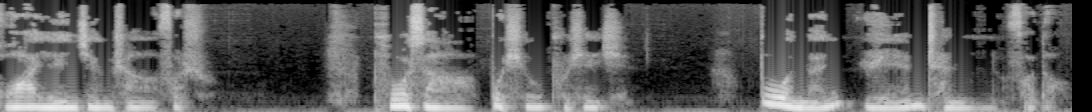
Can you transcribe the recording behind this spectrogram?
华严经上佛说：“菩萨不修普贤行，不能圆成佛道。”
